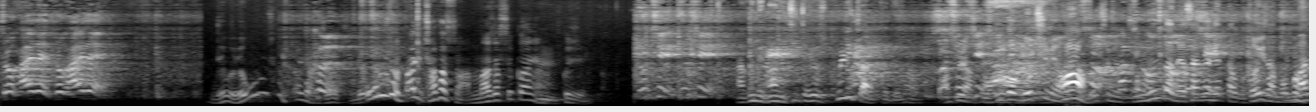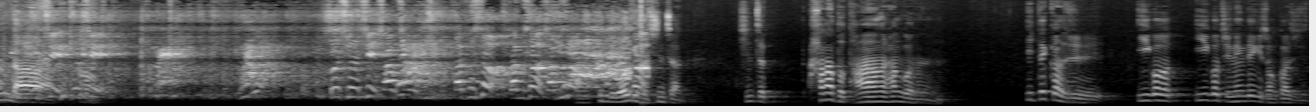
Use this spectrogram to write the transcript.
들어가야 돼, 들어가야 돼. 내가 왜 오른손을 빨리 안 잡았지? 내 오른손을 빨리 잡았으면 안 맞았을 거 아니야, 그지? 그렇지, 그렇지. 아 근데 나는 진짜 여기서 풀릴 줄 알았거든. 그렇지, 그렇지. 이거 놓치면 어. 놓치면 죽는다 내 생각했다고 더 이상 못 맞는다. 그렇지, 그렇지. 그렇지 그렇지 잡 잡혔어 잡혔어 잡혔어 근데 여기서 진짜 진짜 하나 더 당황을 한 거는 이때까지 이거 이거 진행되기 전까지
